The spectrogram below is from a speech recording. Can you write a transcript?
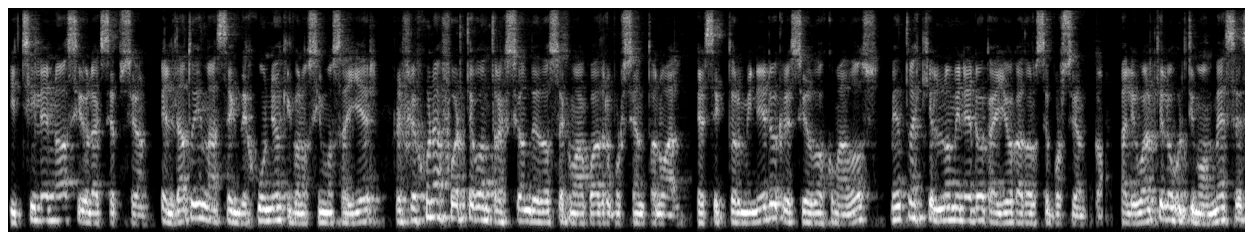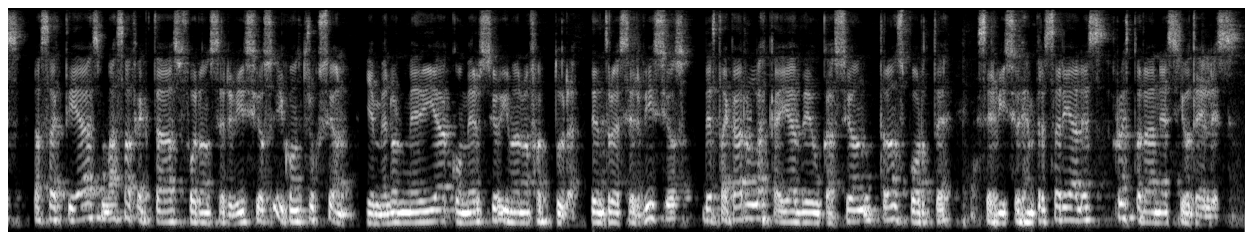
y Chile no ha sido la excepción. El dato IMASEC de junio que conocimos ayer reflejó una fuerte contracción de 12,4% anual. El sector minero creció 2,2%, mientras que el no minero cayó 14%. Al igual que en los últimos meses, las actividades más afectadas fueron servicios y construcción, y en menor medida comercio y manufactura factura. Dentro de servicios, destacaron las caídas de educación, transporte, servicios empresariales, restaurantes y hoteles.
